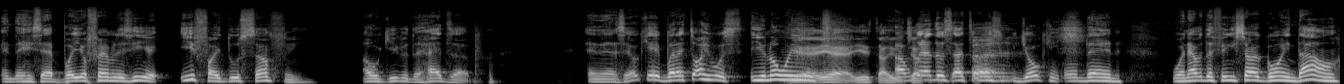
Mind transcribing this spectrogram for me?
and then he said, But your family's here. If I do something, I will give you the heads up. And then I said, Okay, but I thought he was, you know, when Yeah, you yeah. You thought he I'm was gonna joking. do. I thought I was uh. joking, and then whenever the thing started going down,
